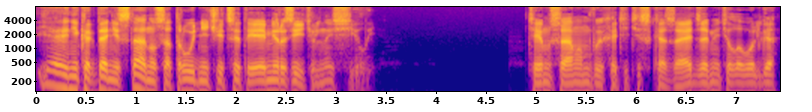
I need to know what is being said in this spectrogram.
Я никогда не стану сотрудничать с этой омерзительной силой. Тем самым вы хотите сказать, заметила Ольга,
